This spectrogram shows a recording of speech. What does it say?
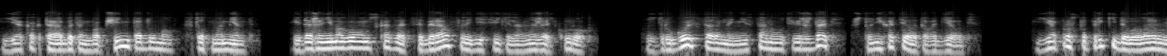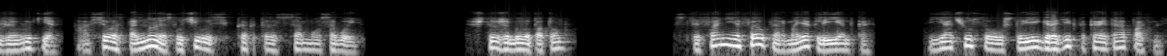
Я как-то об этом вообще не подумал в тот момент. И даже не могу вам сказать, собирался ли действительно нажать курок. С другой стороны, не стану утверждать, что не хотел этого делать. Я просто прикидывал оружие в руке, а все остальное случилось как-то само собой. Что же было потом? Стефания Фелтнер моя клиентка. Я чувствовал, что ей грозит какая-то опасность.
